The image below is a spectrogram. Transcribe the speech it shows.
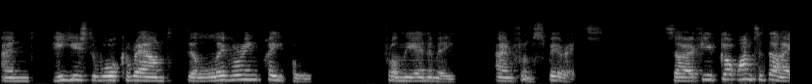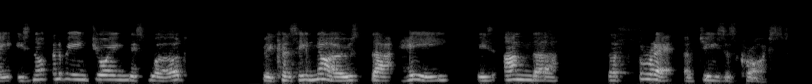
And he used to walk around delivering people from the enemy and from spirits. So if you've got one today, he's not going to be enjoying this word because he knows that he is under the threat of Jesus Christ.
